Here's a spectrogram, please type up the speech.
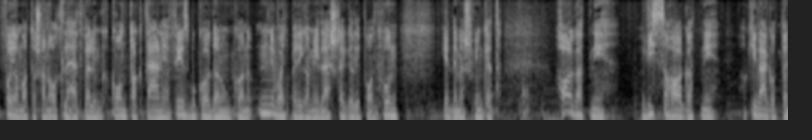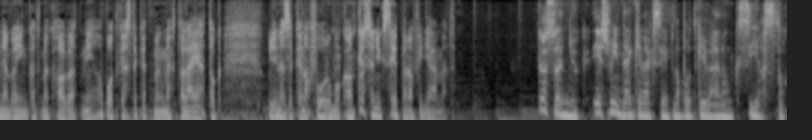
folyamatosan ott lehet velünk kontaktálni a Facebook oldalunkon, vagy pedig a millástegeli.hu-n. Érdemes minket hallgatni, visszahallgatni, a kivágott anyagainkat meghallgatni, a podcasteket meg megtaláljátok ugyanezeken a fórumokon. Köszönjük szépen a figyelmet! Köszönjük, és mindenkinek szép napot kívánunk. Sziasztok!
